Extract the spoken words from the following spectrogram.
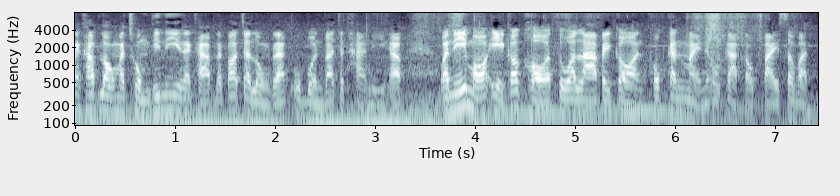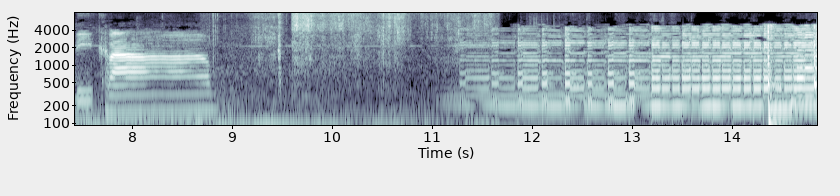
นะครับลองมาชมที่นี่นะครับ แล้วก็จะหลงรักอุบลราชธานีครับ วันนี้หมอเอกก็ขอตัวลาไปก่อน พบกันใหม่ในโอกาสต่อไป สวัสดีครับ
